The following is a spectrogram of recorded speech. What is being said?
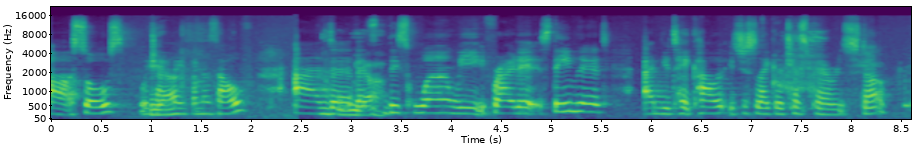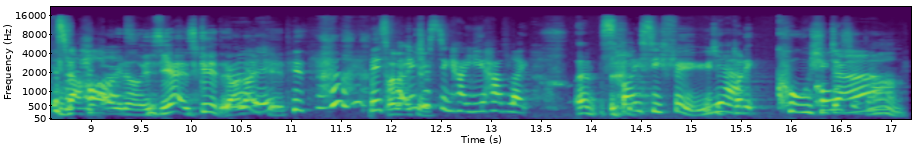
uh, sauce, which Yeah. I made for myself, and uh, Oh, that's, yeah. this one we fried it, steamed it, and you take out. It's just like a transparent stuff. It's Is that really hot? Very nice. Yeah, it's good. I like it. But it's quite like it. interesting how you have like um, spicy food, Yeah. but it cools, Cools you you down. down.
